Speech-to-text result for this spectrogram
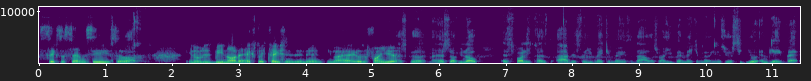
six or seven seed. So. Wow, you know, just beating all the expectations, and then you know, I had, it was a fun year. that's good, man. So you know, it's funny because obviously you're making millions of dollars, right? You've been making millions. You're you're an NBA vet,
